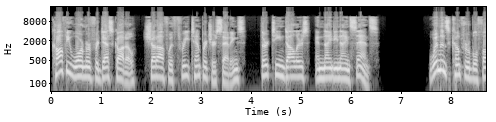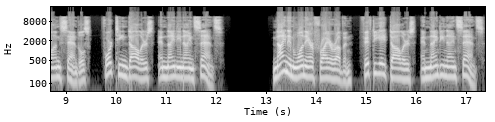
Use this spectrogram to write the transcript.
Coffee warmer for desk auto, shut off with three temperature settings, $13.99. Women's comfortable thong sandals, $14.99. 9-in-1 air fryer oven, $58.99.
